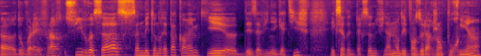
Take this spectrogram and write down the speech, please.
Euh, donc voilà, il va falloir suivre ça. Ça ne m'étonnerait pas quand même qu'il y ait euh, des avis négatifs et que certaines personnes finalement dépensent de l'argent pour rien.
